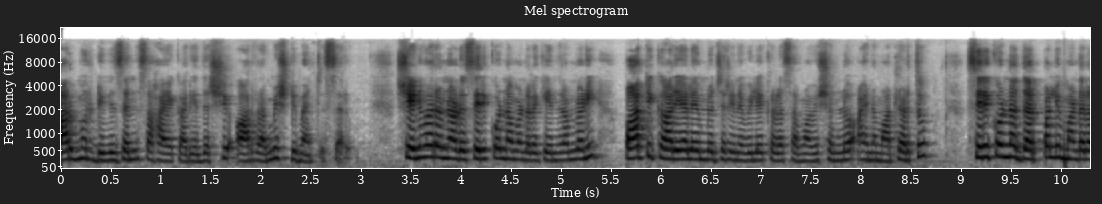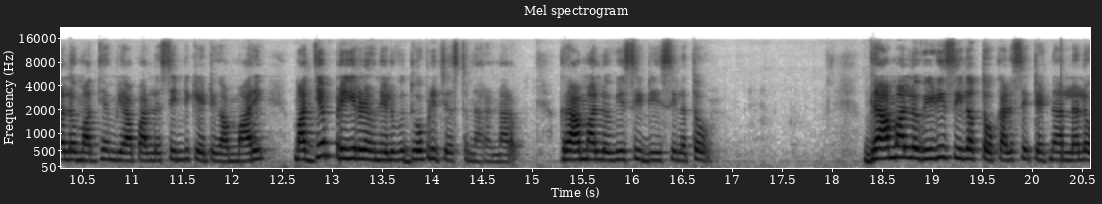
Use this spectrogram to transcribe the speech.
Armur division సహాయ కార్యదర్శి ఆర్ రమేష్ డిమాండ్ చేశారు. శనివారం నాడు సిరికొండ మండల కేంద్రంలోని పార్టీ కార్యాలయంలో జరిగిన విలేకరుల సమావేశంలో ఆయన మాట్లాడుతూ సిరికొండ దర్పల్లి మండలంలో మద్యం వ్యాపారులు సిండికేట్గా మారి మద్యం ప్రియులను నిలువు దోపిడీ చేస్తున్నారన్నారు. గ్రామాల్లో వీసీడీసీలతో గ్రామాల్లో వీడీసీలతో కలిసి టెండర్లలో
